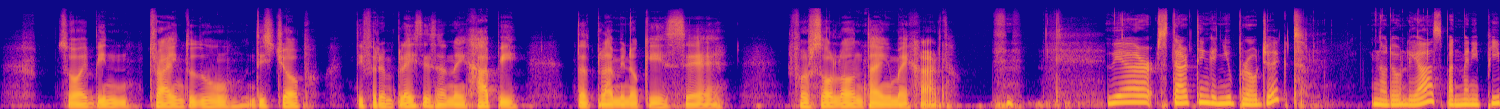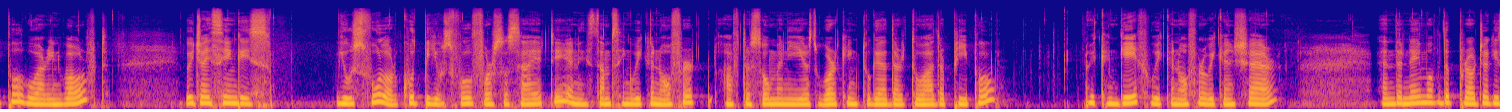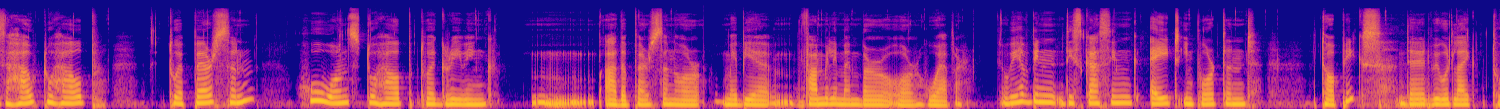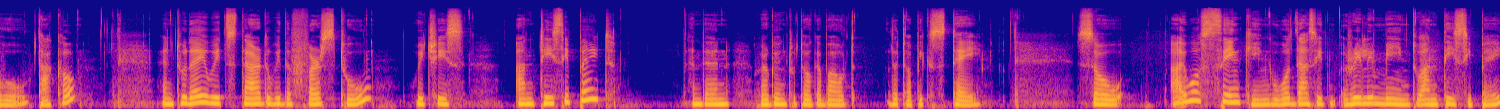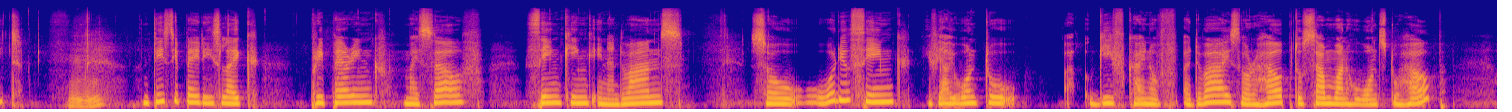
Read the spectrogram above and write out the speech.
So I've been trying to do this job different places and I'm happy that Plamienok is uh, for so long time in my heart. we are starting a new project, not only us, but many people who are involved, which I think is useful or could be useful for society and is something we can offer after so many years working together to other people. We can give, we can offer, we can share. And the name of the project is How to Help to a Person Who Wants to Help to a Grieving um, Other Person or maybe a family member or whoever. We have been discussing eight important topics that we would like to tackle and today we start with the first two, which is anticipate. And then we're going to talk about the topic stay. So I was thinking, what does it really mean to anticipate? Mm-hmm. Anticipate is like preparing myself, thinking in advance. So, what do you think if I want to uh, give kind of advice or help to someone who wants to help?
